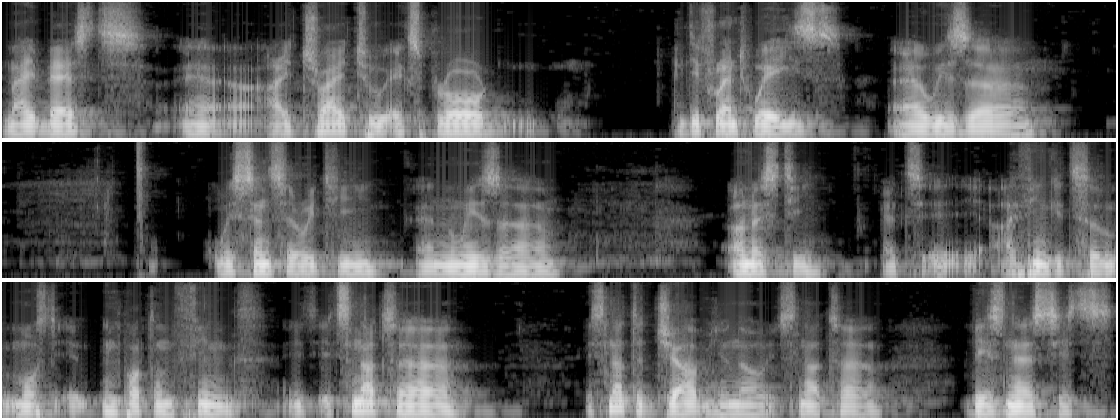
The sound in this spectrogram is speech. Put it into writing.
my best. Uh, I try to explore different ways uh, with with sincerity and with uh, honesty. It's, I think it's the most important thing. It, it's not a, it's not a job, you know. It's not a business. It's,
